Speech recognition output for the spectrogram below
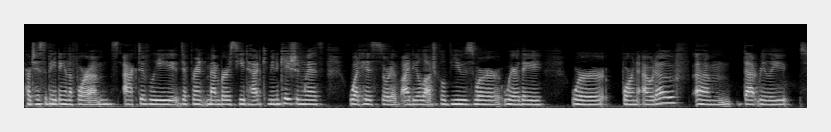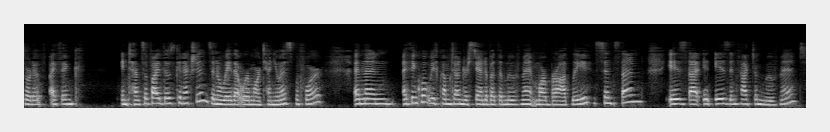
participating in the forums actively, different members he'd had communication with, what his sort of ideological views were, where they were born out of. Um, that really sort of, I think, intensified those connections in a way that were more tenuous before. And then I think what we've come to understand about the movement more broadly since then is that it is, in fact, a movement,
